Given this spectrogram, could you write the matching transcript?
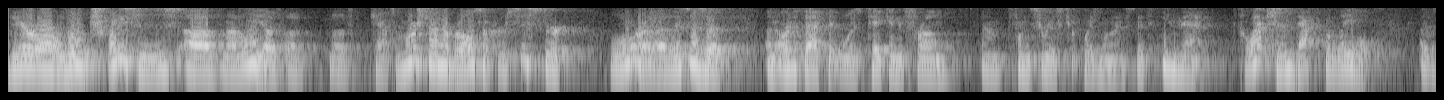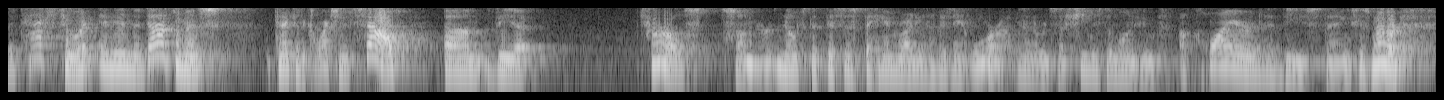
there are little traces of not only of, of, of Catherine Marsh Sumner, but also her sister Laura. This is a, an artifact that was taken from, um, from the Cerrillos turquoise mines that's in that collection. That's the label that was attached to it. And in the documents connected to the collection itself, um, the uh, Charles Sumner notes that this is the handwriting of his Aunt Laura. In other words, so she was the one who acquired these things. His mother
